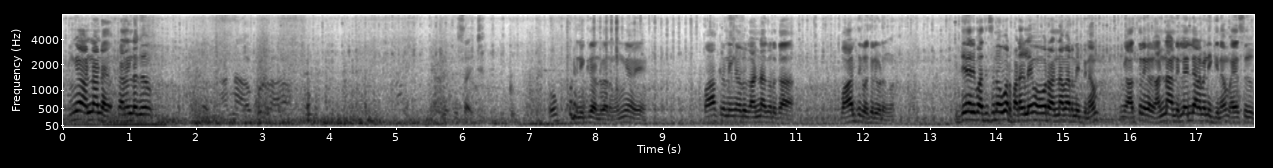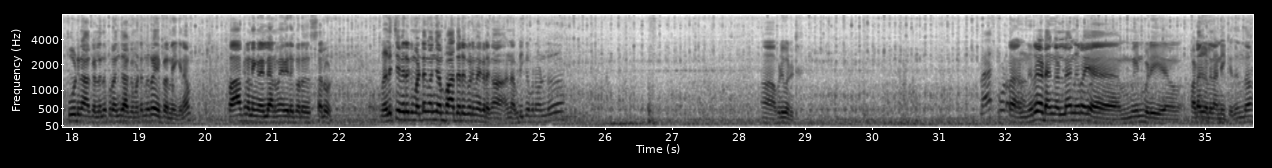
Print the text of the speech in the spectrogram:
உண்மையா அண்ணாண்ட டேலண்டுக்கு அண்ணா எப்படி நிற்கிறான் பாருங்க உண்மையாவே. பார்க்குற நீங்கள் ஒரு அண்ணாக்கு இருக்கா? வாழ்த்துக்களை சொல்லி விடுங்க இதே மாதிரி பார்த்துச்சுன்னா ஒவ்வொரு படகுலையும் ஒவ்வொரு அண்ணா வேறு நிற்பினோம் இங்கே அத்தனை பேர் அண்ணா இல்லை எல்லாருமே நிற்கணும் வயசு கூடி நாட்கள்லேருந்து குறைஞ்சாக்க மட்டும் நிறைய பேர் நிற்கணும் பார்க்குற நீங்கள் எல்லாருமே இவருக்கு ஒரு சல்யூட் வெளிச்சம் இருக்கு மட்டும் கொஞ்சம் பார்த்துட்டு கூடமே கிடக்கும் அண்ணா பிடிக்க போகிற உண்டு ஆ அப்படி விட்டுட்டு ஃபிளாஷ் போட இப்ப நிறைய இடங்கள்ல நிறைய மீன்பிடி படகுகள் எல்லாம் நிற்குது இந்த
